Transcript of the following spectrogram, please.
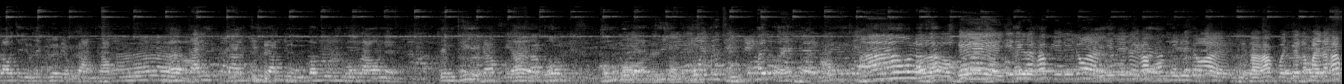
เราจะอยู่ในเครือเดียวกันครับเอ่อการการกินการอยู่บำรุงของเราเนี่ยเต็มที่ครับเอ่อผมผมดูแลที่มวยไม่ถึงไม่ปล่อยให้ต่อยเอาเอาละคละรับโอเคยินดีด้วยครับยินดีด้วยยินดีด้วยครับผมยินดีด้วยดีครับไว้เจอกันใหม่นะครับ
